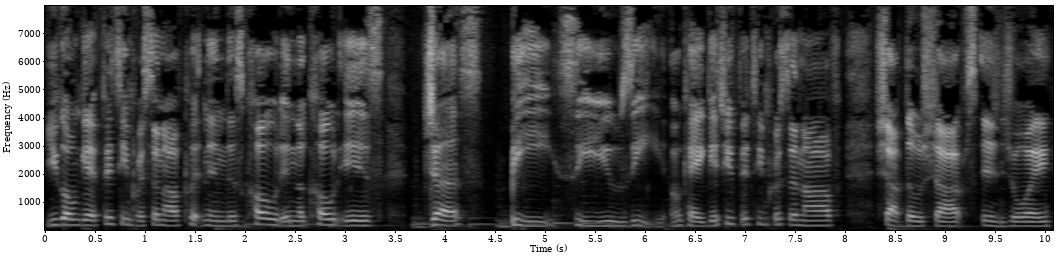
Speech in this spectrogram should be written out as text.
You're gonna get 15% off putting in this code and the code is just b-c-u-z okay get you 15% off. Shop those shops. Enjoy.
